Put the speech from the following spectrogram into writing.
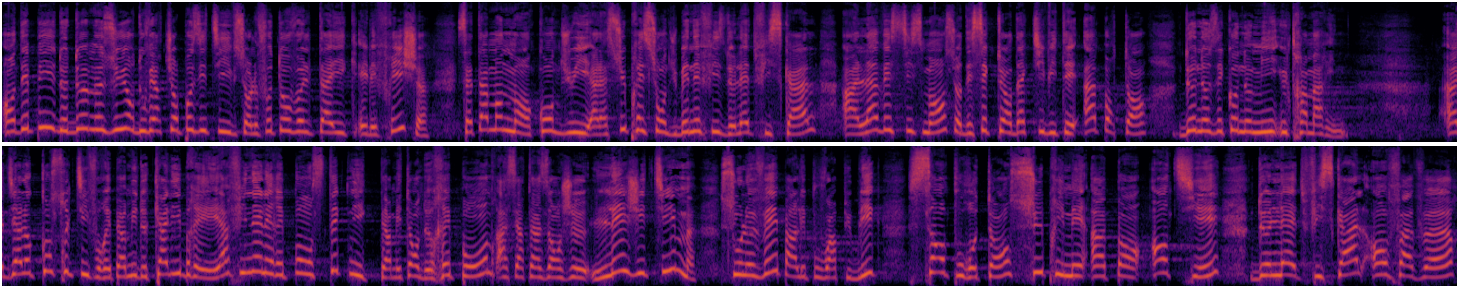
En dépit de deux mesures d'ouverture positive sur le photovoltaïque et les friches, cet amendement conduit à la suppression du bénéfice de l'aide fiscale, à l'investissement sur des secteurs d'activité importants de nos économies ultramarines. Un dialogue constructif aurait permis de calibrer et affiner les réponses techniques permettant de répondre à certains enjeux légitimes soulevés par les pouvoirs publics sans pour autant supprimer un pan entier de l'aide fiscale en faveur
